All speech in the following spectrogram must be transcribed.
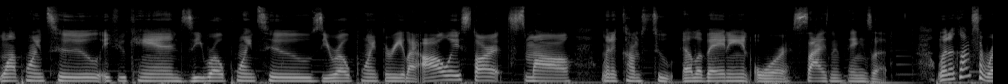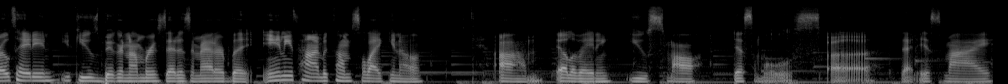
1.2, if you can, 0 0.2, 0 0.3. Like always start small when it comes to elevating or sizing things up. When it comes to rotating, you can use bigger numbers. That doesn't matter. But anytime it comes to like, you know, um, elevating, use small decimals. Uh, that is my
